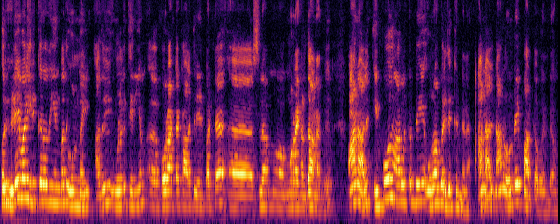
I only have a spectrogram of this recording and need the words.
ஒரு இடைவெளி இருக்கிறது என்பது உண்மை. அது உங்களுக்கு தெரியும். அஹ், போராட்ட காலத்தில் ஏற்பட்ட அஹ், சில மு- முறைகள் தான் அது. ஆனால் இப்போதும் அவர்களுடைய உறவுகள் இருக்கின்றன. ஆனால் நாங்கள் ஒன்றை பார்க்க வேண்டும்.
